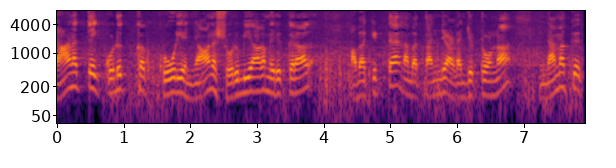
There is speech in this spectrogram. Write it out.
ஞானத்தை கொடுக்கக்கூடிய ஞான சொருபியாகவும் இருக்கிறாள். அவகிட்ட நம்ம தஞ்சை அடைஞ்சிட்டோம்னா நமக்கு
